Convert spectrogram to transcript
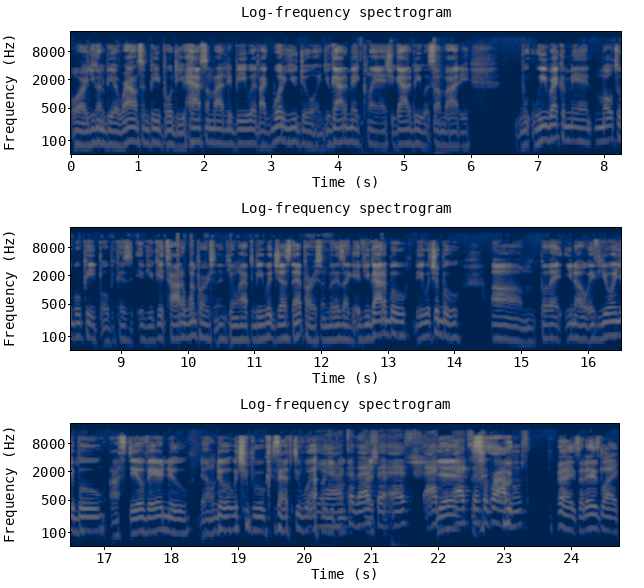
or are you going to be around some people? Do you have somebody to be with? Like what are you doing? You got to make plans. You got to be with somebody we recommend multiple people because if you get tired of one person, you don't have to be with just that person. But it's like if you got a boo, be with your boo. Um, but you know, if you and your boo are still very new, don't do it with your boo because after a while, yeah, because that's, that's act, Yeah. asking for problems. right. So there's like,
